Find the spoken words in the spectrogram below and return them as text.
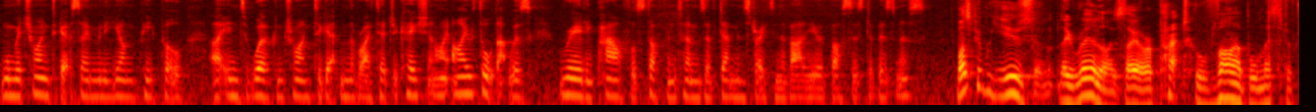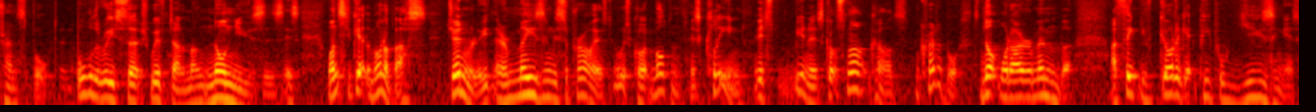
when we're trying to get so many young people uh, into work and trying to get them the right education. I, I thought that was really powerful stuff in terms of demonstrating the value of buses to business. Once people use them, they realise they are a practical, viable method of transport. All the research we've done among non-users is once you get them on a bus, generally they're amazingly surprised. Oh, it's quite modern, it's clean, it's, you know, it's got smart cards, incredible. It's not what I remember. I think you've got to get people using it.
